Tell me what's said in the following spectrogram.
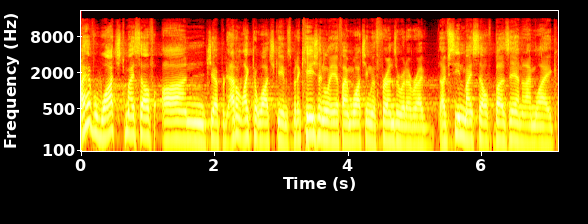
I have watched myself on Jeopardy. I don't like to watch games, but occasionally, if I'm watching with friends or whatever, I've, I've seen myself buzz in and I'm like,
